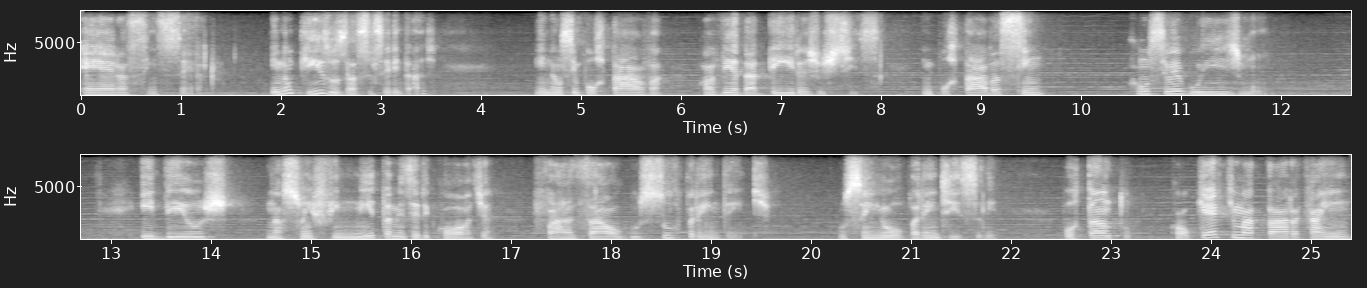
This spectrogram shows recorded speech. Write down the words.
era sincero e não quis usar sinceridade e não se importava com a verdadeira justiça. Importava sim com o seu egoísmo. E Deus, na sua infinita misericórdia, faz algo surpreendente. O Senhor, porém, disse-lhe: Portanto, qualquer que matar a Caim,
